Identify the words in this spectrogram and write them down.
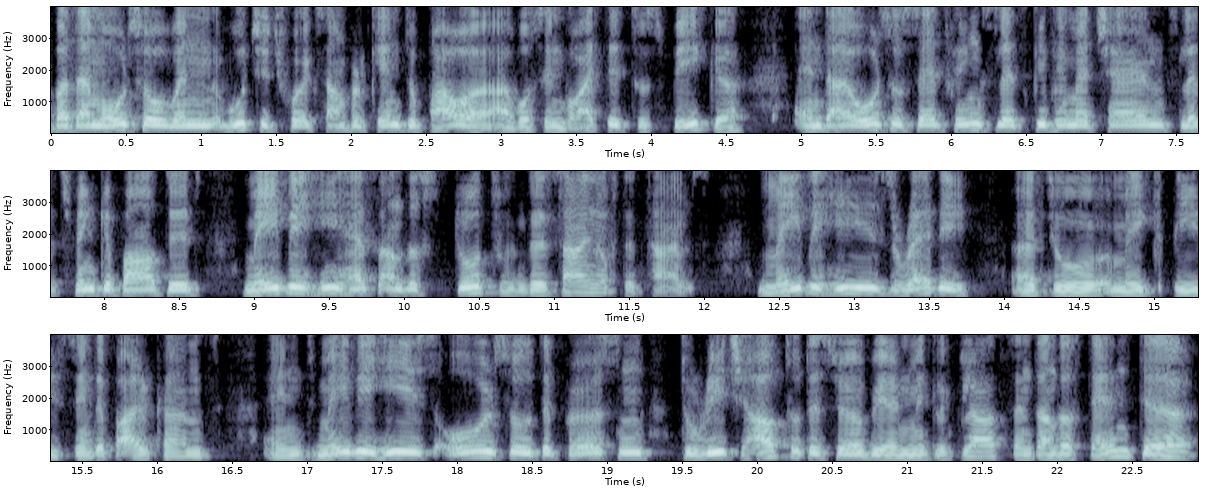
but I'm also, when Vucic, for example, came to power, I was invited to speak. Uh, and I also said things, let's give him a chance, let's think about it. Maybe he has understood the sign of the times. Maybe he is ready uh, to make peace in the Balkans. And maybe he is also the person to reach out to the Serbian middle class and understand their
